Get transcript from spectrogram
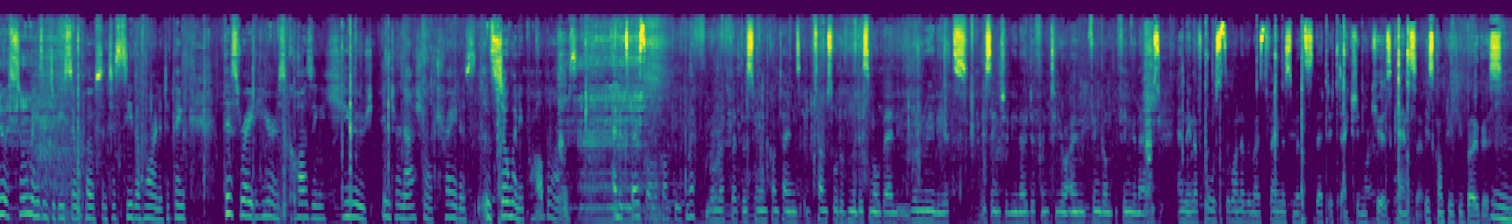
know, it's so amazing to be so close and to see the horn and to think this right here is causing huge international trade and and so many problems. And it's based on a complete myth, the myth that this horn contains some sort of medicinal value, when really it's essentially no different to your own finger, fingernails. And then, of course, the, one of the most famous myths that it actually cures cancer is completely bogus. Hmm.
